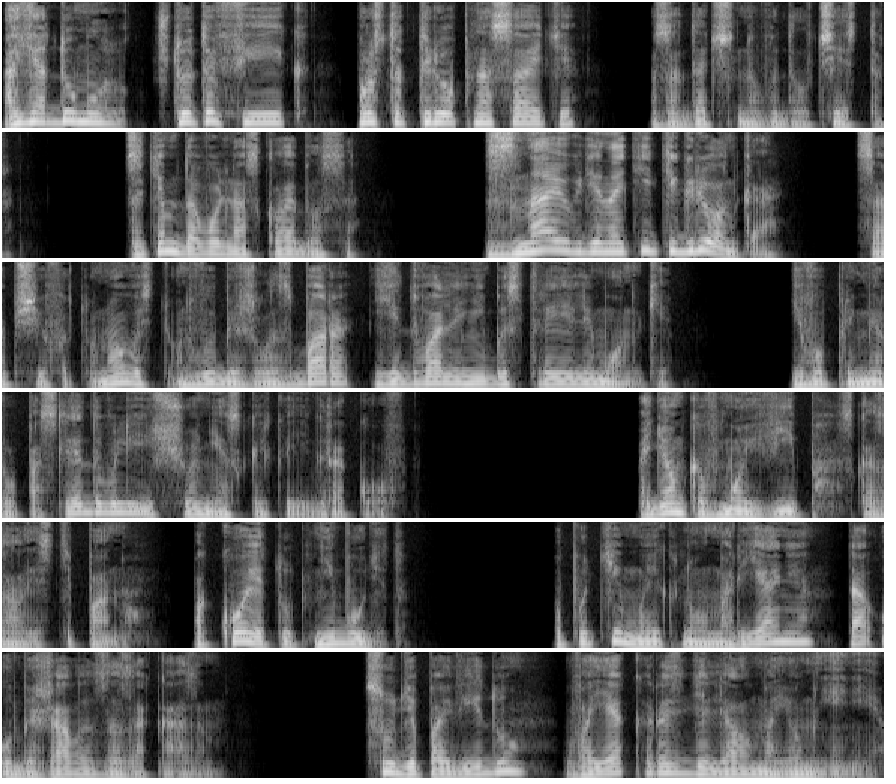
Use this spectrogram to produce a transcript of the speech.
«А я думал, что это фейк, просто треп на сайте», — озадаченно выдал Честер. Затем довольно осклабился. «Знаю, где найти тигренка!» Сообщив эту новость, он выбежал из бара едва ли не быстрее лимонки. Его примеру последовали еще несколько игроков. «Пойдем-ка в мой вип», — сказал я Степану. «Покоя тут не будет». По пути маякнул Марьяне, та убежала за заказом. Судя по виду, вояк разделял мое мнение.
